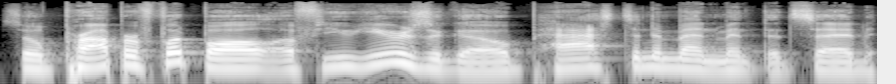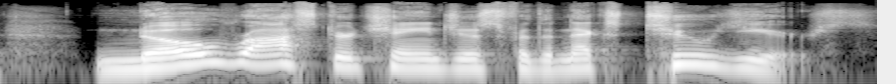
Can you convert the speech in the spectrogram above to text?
So, Proper Football a few years ago passed an amendment that said no roster changes for the next two years.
